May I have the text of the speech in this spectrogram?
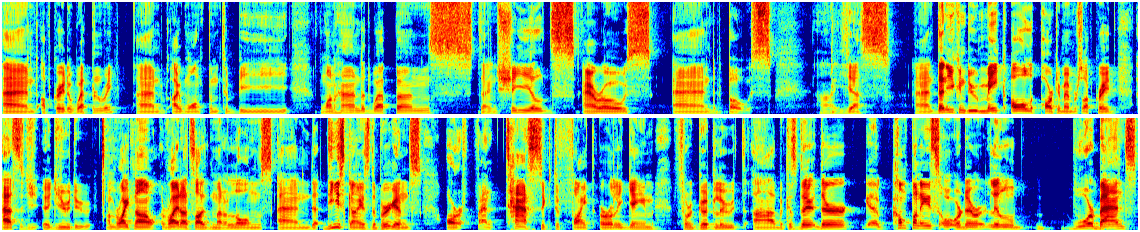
and upgrade the weaponry. And I want them to be one-handed weapons, then shields, arrows, and bows. Uh, yes. And then you can do make all party members upgrade as you, uh, you do. I'm right now right outside Merlons, and these guys, the brigands, are fantastic to fight early game for good loot uh, because their their uh, companies or, or their little war bands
